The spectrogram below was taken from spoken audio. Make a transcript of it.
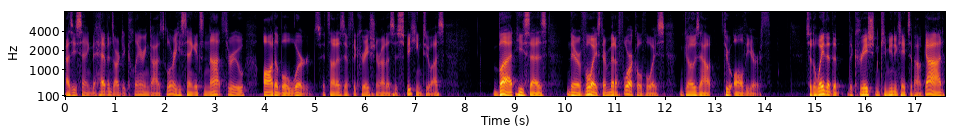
as he's saying the heavens are declaring God's glory. He's saying it's not through audible words. It's not as if the creation around us is speaking to us, but he says their voice, their metaphorical voice, goes out through all the earth. So the way that the, the creation communicates about God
